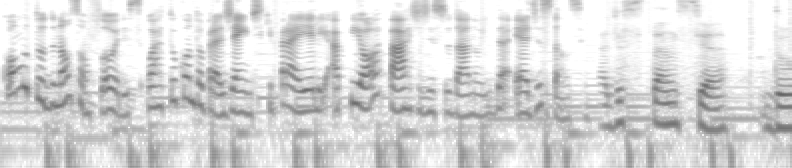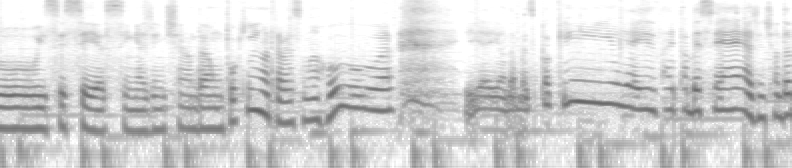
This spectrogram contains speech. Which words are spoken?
Como tudo não são flores, o Arthur contou pra gente que para ele a pior parte de estudar no IDA é a distância. A distância do ICC, assim, a gente anda um pouquinho, atravessa uma rua, e aí anda mais um pouquinho, e aí vai pra BCE, a gente anda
